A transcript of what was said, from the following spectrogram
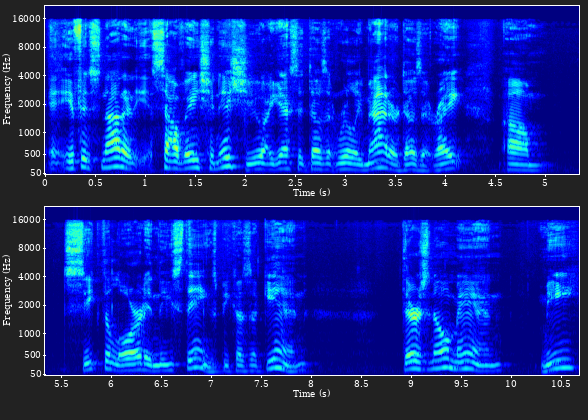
if it's not a salvation issue, I guess it doesn't really matter, does it, right? Um, seek the Lord in these things because, again, there's no man, me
